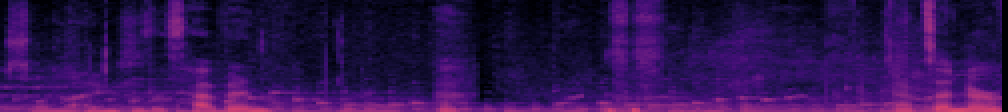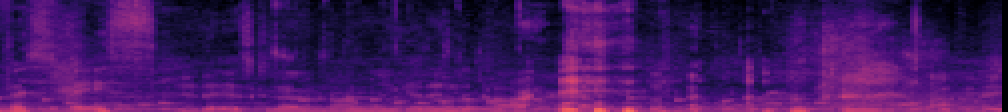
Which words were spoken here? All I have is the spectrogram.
So nice. Is this heaven? That's a nervous face. It is, because I don't normally get in the car. How can I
